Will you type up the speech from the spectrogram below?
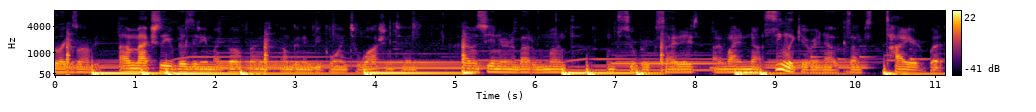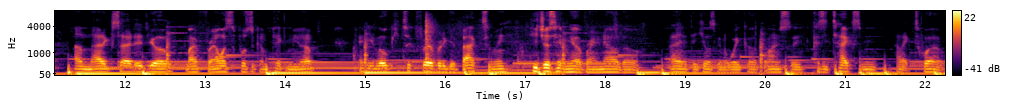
I feel like a zombie. I'm actually visiting my girlfriend. I'm gonna be going to Washington. I haven't seen her in about a month. I'm super excited. I might not seem like it right now because I'm tired, but I'm not excited, yo. My friend was supposed to come pick me up, and he low-key took forever to get back to me. He just hit me up right now, though. I didn't think he was gonna wake up, honestly, because he texted me at like 12.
